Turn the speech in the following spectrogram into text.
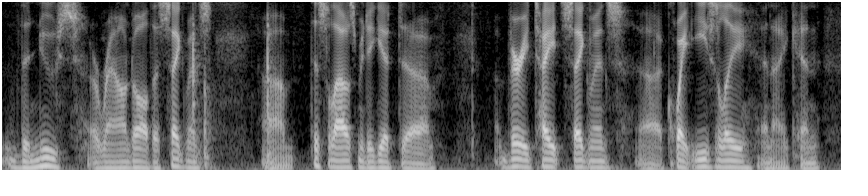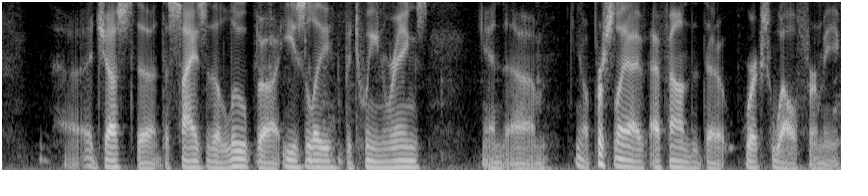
the noose around all the segments. Um, this allows me to get uh, very tight segments uh, quite easily, and I can uh, adjust the, the size of the loop easily between rings. And um, you know, personally, I've, I found that, that it works well for me.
